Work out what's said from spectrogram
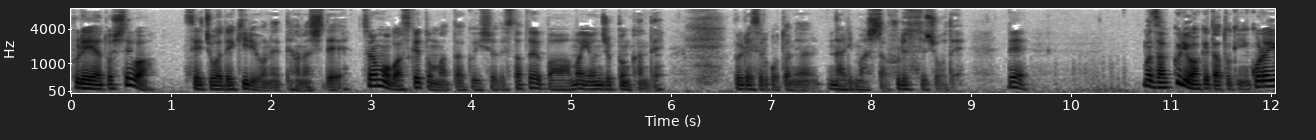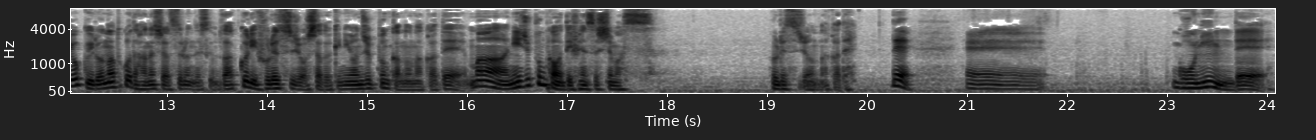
プレイヤーとしては成長ができるよねって話で。それはもうバスケットも全く一緒です。例えば、まあ、40分間でプレーすることになりました。フル出場で。で、まあ、ざっくり分けた時にこれよくいろんなところで話はするんですけどざっくりフル出場した時に40分間の中でまあ20分間はディフェンスしてます。フル出場の中で。で、えー、5人で、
